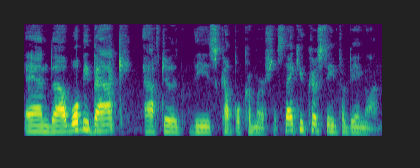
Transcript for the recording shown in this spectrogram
and uh, we'll be back after these couple commercials. Thank you, Christine, for being on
